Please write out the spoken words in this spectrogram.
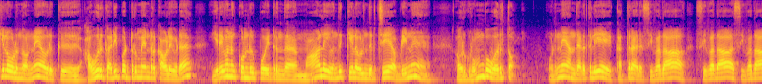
கீழே விழுந்தோடனே அவருக்கு அவருக்கு அடிபட்டுருமேன்ற கவலை விட இறைவனுக்கு கொண்டு போயிட்டு இருந்த மாலை வந்து கீழே விழுந்துருச்சு அப்படின்னு அவருக்கு ரொம்ப வருத்தம். உடனே அந்த இடத்துலையே கத்துறாரு சிவதா சிவதா சிவதா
